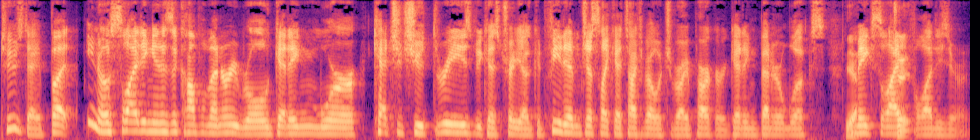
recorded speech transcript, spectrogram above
Tuesday. But you know, sliding in as a complementary role, getting more catch and shoot threes because Trae Young could feed him, just like I talked about with Jabari Parker, getting better looks yeah. makes life to, a lot easier.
